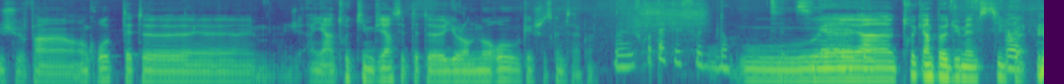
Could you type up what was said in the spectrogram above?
je- enfin, en gros, peut-être. Euh, il y a un truc qui me vient, c'est peut-être euh, Yolande Moreau ou quelque chose comme ça. Quoi. Ouais, je crois pas qu'elle soit dedans. Ou euh, un truc un peu du même style. Ouais. Quoi.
